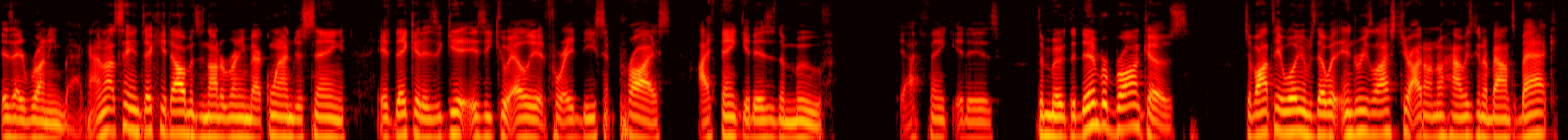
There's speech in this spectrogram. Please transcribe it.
is a running back. I'm not saying J.K. Dobbins is not a running back one. I'm just saying if they could get Ezekiel Elliott for a decent price, I think it is the move. I think it is the move. The Denver Broncos. Javonte Williams dealt with injuries last year. I don't know how he's going to bounce back.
